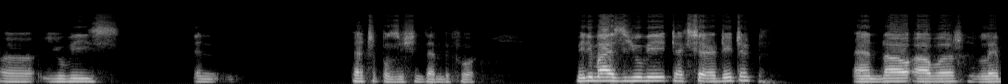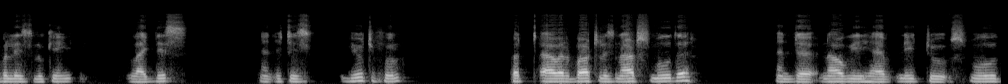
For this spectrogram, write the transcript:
uh, UVs in better position than before. Minimize UV texture editor and now our label is looking like this and it is beautiful but our bottle is not smoother and uh, now we have need to smooth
